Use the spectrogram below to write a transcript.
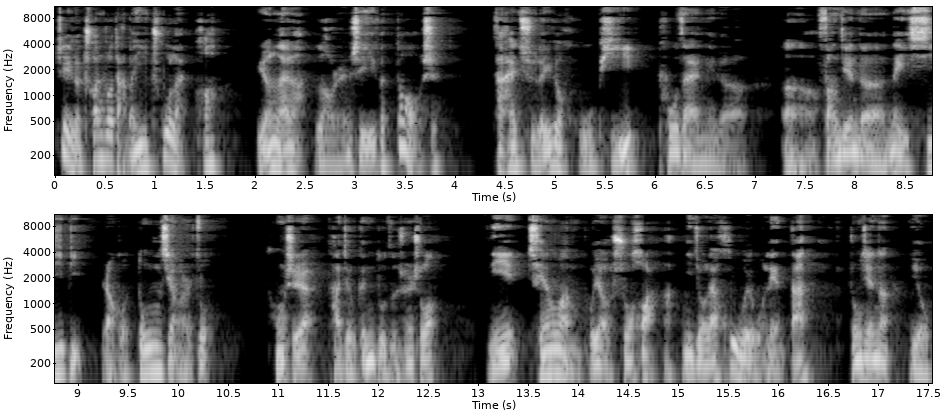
这个穿着打扮一出来，哈，原来啊，老人是一个道士。他还取了一个虎皮铺在那个呃房间的内西壁，然后东向而坐。同时，他就跟杜子春说：“你千万不要说话啊，你就来护卫我炼丹。中间呢有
